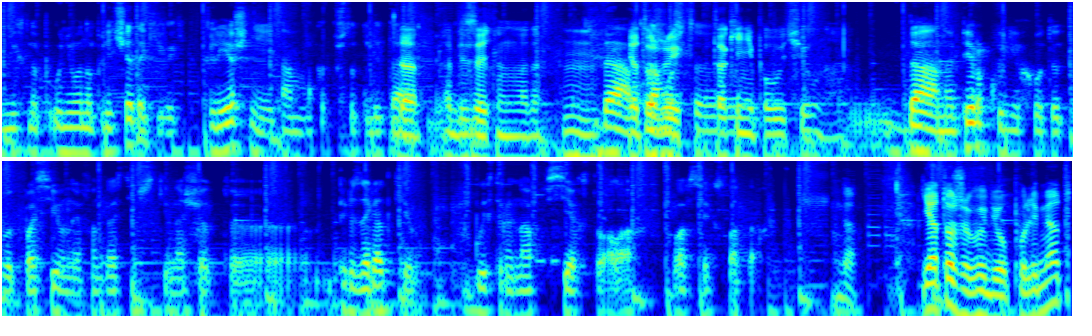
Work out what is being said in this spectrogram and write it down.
У, них на... у него на плече такие какие-то клешни, и там как что-то Да, летает. обязательно надо. Да, Я тоже их что- так и не получил, но... Да, но перк у них вот этот вот пассивный, фантастический насчет э, перезарядки быстрой на всех стволах, во всех слотах. Да. Я тоже выбил пулемет.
